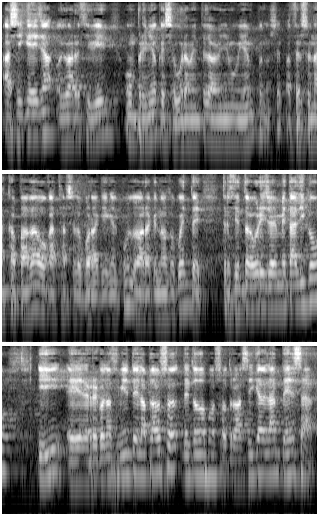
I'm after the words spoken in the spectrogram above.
Así que ella hoy va a recibir un premio que seguramente le va a venir muy bien, pues no sé, hacerse una escapada o gastárselo por aquí en el pueblo, ahora que nos lo cuente. 300 euros en metálico y el reconocimiento y el aplauso de todos vosotros. Así que adelante, Elsa.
